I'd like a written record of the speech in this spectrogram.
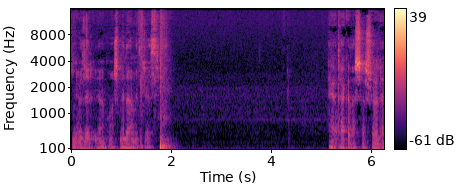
Yine özelliklerini konuşmaya devam edeceğiz. Evet arkadaşlar şöyle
